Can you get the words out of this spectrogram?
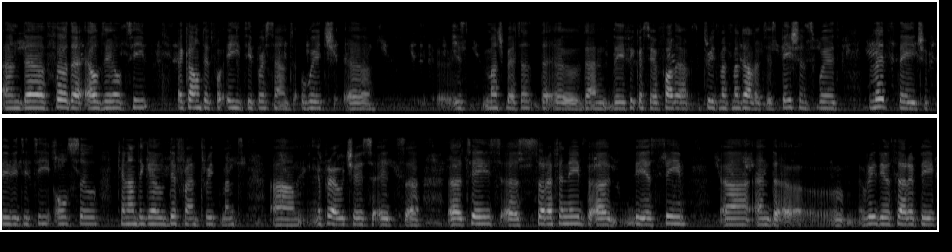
and uh, further LDLT accounted for 80%, which uh, is much better uh, than the efficacy of other treatment modalities. Patients with late-stage PVTT also can undergo different treatment um, approaches. It's uh, TACE, sorafenib, BSC, and radiotherapy,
